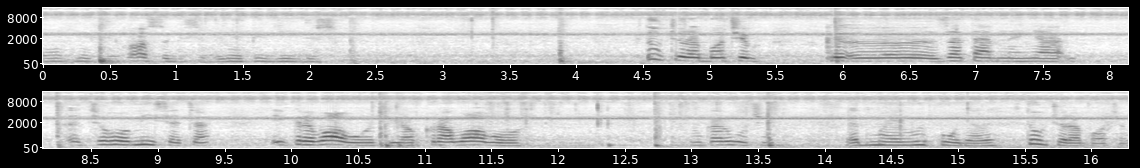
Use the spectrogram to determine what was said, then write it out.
Ох, ніфіга собі сюди не підійдеш. Вчора бачив е, затемнення е, цього місяця і кривавого чи як кровавого? Ну, коротше, я думаю, ви поняли. Хто вчора бачив?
